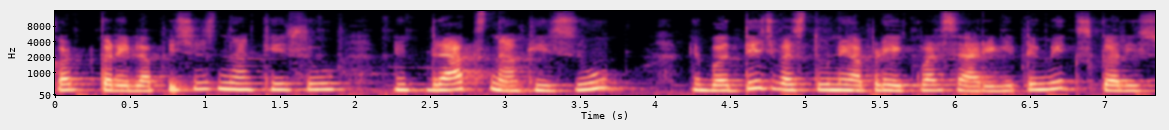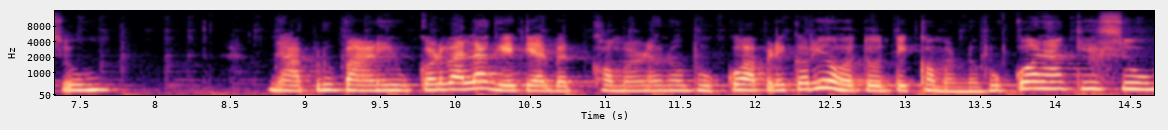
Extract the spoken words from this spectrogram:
કટ કરેલા પીસીસ નાખીશું ને દ્રાક્ષ નાખીશું ને બધી જ વસ્તુને આપણે એકવાર સારી રીતે મિક્સ કરીશું. ને આપણું પાણી ઉકળવા લાગે ત્યારબાદ ખમણનો ભૂકો આપણે કર્યો હતો તે ખમણનો ભૂકો નાખીશું.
